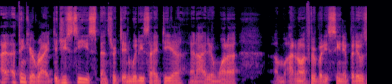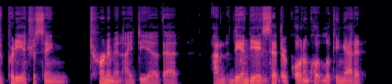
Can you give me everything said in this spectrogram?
I, think you're right. Did you see Spencer Dinwiddie's idea? And I didn't want to. Um, I don't know if everybody's seen it, but it was a pretty interesting tournament idea that the NBA mm-hmm. said they're quote unquote looking at it.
